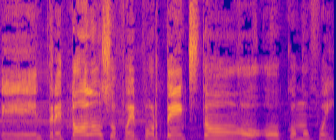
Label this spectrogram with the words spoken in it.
eh, entre todos o fue por texto o, cómo fue?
